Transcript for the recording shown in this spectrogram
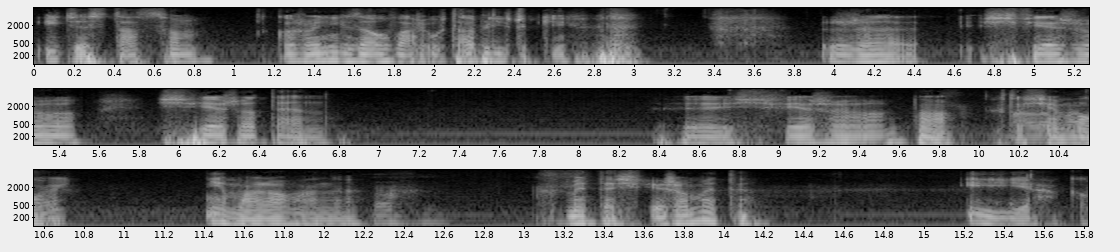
Idzie z tacą, tylko że nie zauważył tabliczki, że świeżo, świeżo ten, yy, świeżo, no, jak to się Malowane? mówi, nie malowane, myte, świeżo myte. I jak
